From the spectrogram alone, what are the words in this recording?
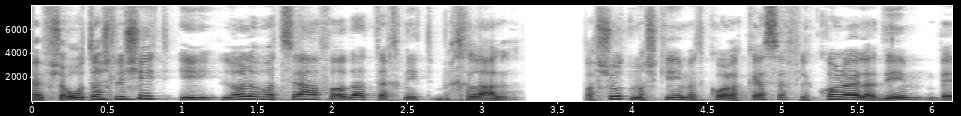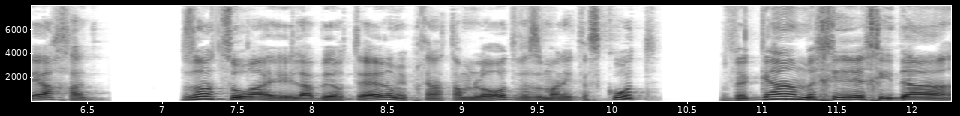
האפשרות השלישית היא לא לבצע הפרדה טכנית בכלל. פשוט משקיעים את כל הכסף לכל הילדים ביחד. זו הצורה היעילה ביותר מבחינת עמלות וזמן התעסקות, וגם מחיר יחידה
